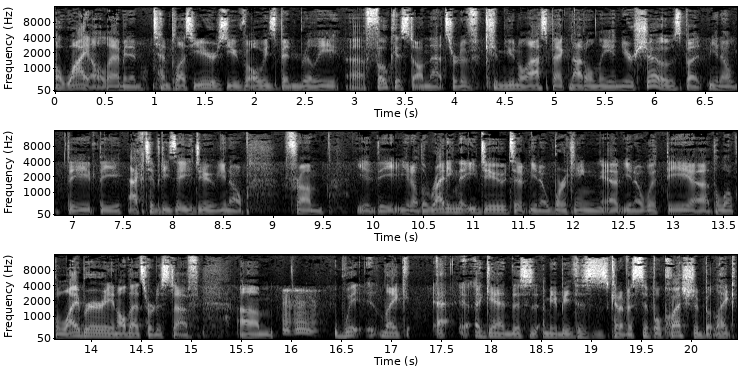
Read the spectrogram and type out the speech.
a while. I mean, ten plus years, you've always been really uh, focused on that sort of communal aspect, not only in your shows, but you know the the activities that you do. You know, from the you know the writing that you do to you know working uh, you know with the uh, the local library and all that sort of stuff. Um, wi- like again, this is I mean, maybe this is kind of a simple question, but like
